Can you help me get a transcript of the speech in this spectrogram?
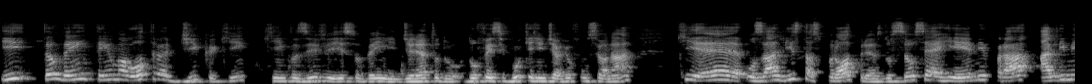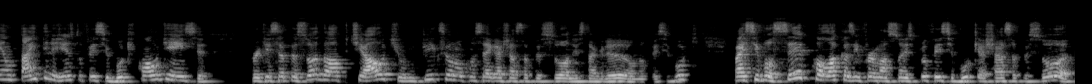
E também tem uma outra dica aqui, que inclusive isso vem direto do, do Facebook, a gente já viu funcionar, que é usar listas próprias do seu CRM para alimentar a inteligência do Facebook com a audiência. Porque se a pessoa dá opt-out, o Pixel não consegue achar essa pessoa no Instagram ou no Facebook. Mas se você coloca as informações para o Facebook achar essa pessoa,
